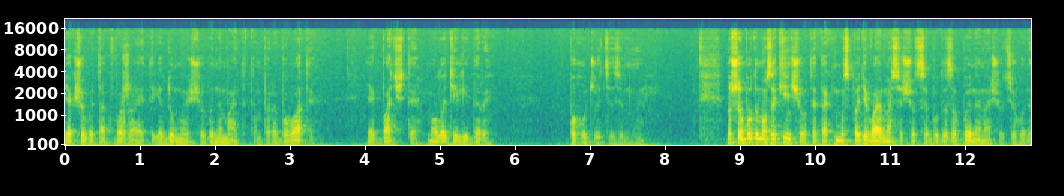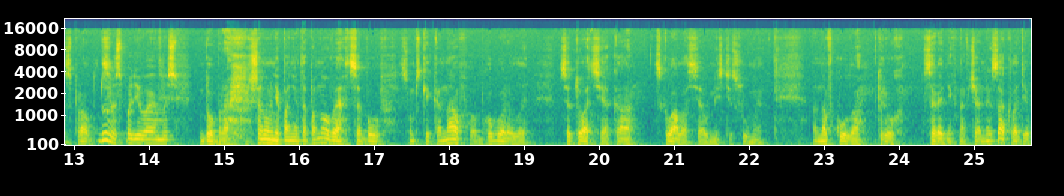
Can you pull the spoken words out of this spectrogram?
якщо ви так вважаєте. Я думаю, що ви не маєте там перебувати. Як бачите, молоді лідери погоджуються зі мною. Ну що, будемо закінчувати. Так ми сподіваємося, що це буде зупинено, що цього не справдиться. Дуже сподіваємось. Добре, шановні пані та панове, це був Сумський канал. Обговорили ситуацію, яка склалася у місті Суми навколо трьох середніх навчальних закладів.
